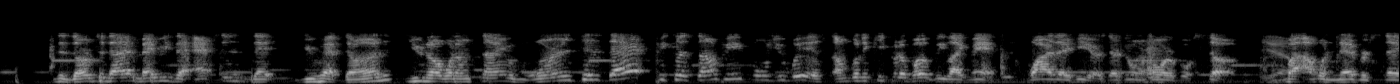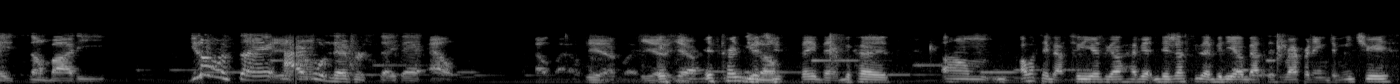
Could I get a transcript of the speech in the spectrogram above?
deserve to die. Maybe the actions that you have done, you know what I'm saying, warranted that. Because some people, you wish. I'm gonna keep it above. Be like, man, why are they here? They're doing horrible stuff. Yeah. But I would never say somebody. You know what I'm saying? Yeah. I will never say that out out loud. Yeah. Anyway. Yeah. it's, Yeah. it's crazy You that know. you say that because um I would say about two years ago, have you did y'all see that video about this rapper named Demetrius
